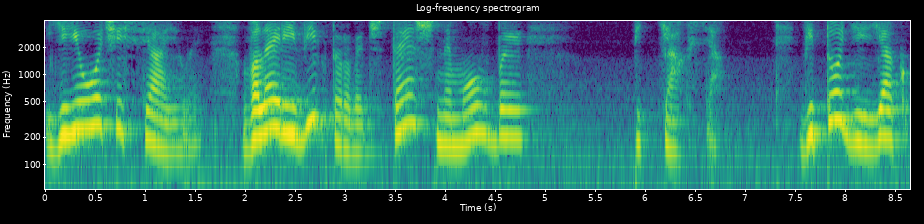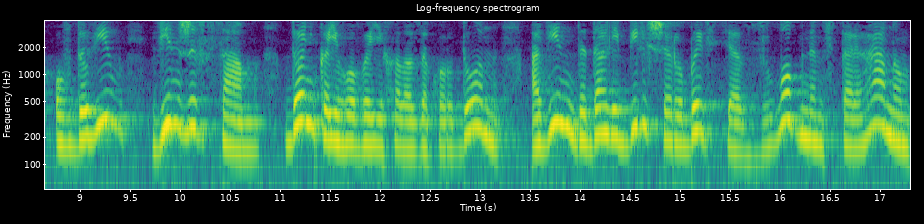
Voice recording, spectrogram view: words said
її очі сяяли. Валерій Вікторович теж не би, підтягся. Відтоді, як овдовів, він жив сам, донька його виїхала за кордон, а він дедалі більше робився злобним стариганом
